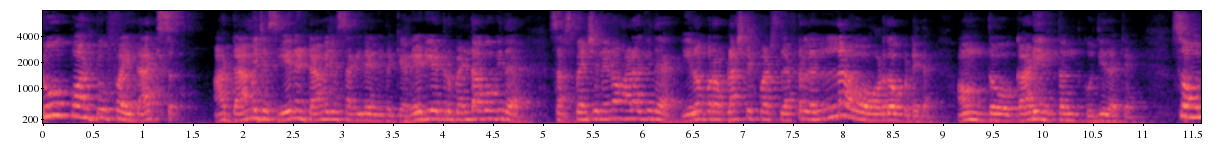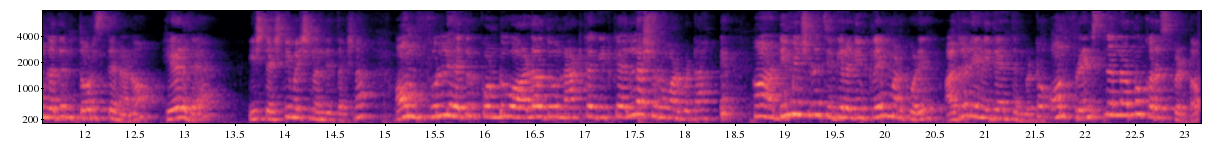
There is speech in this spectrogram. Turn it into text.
two point two five lakhs ಆ ಡ್ಯಾಮೇಜಸ್ ಏನೇನು ಡ್ಯಾಮೇಜಸ್ ಆಗಿದೆ ಅನ್ನೋದಕ್ಕೆ ರೇಡಿಯೇಟರ್ ಬೆಂಡ್ ಆಗೋಗಿದೆ. ಸಸ್ಪೆನ್ಷನ್ ಏನೋ ಹಾಳಾಗಿದೆ. ಇರೋ ಪ್ಲಾಸ್ಟಿಕ್ ಪಾರ್ಟ್ಸ್ ಲೆಫ್ಟ್ ಅಲ್ಲೆಲ್ಲ ಹೊಡೆದೋಗ್ಬಿಟ್ಟಿದೆ. ಅವನದು ಗಾಡಿ ತಂದು ಗುದ್ದಿದಕ್ಕೆ. ಸೊ ಅವ್ನಿಗೆ ಅದನ್ನ ತೋರಿಸ್ದೆ ನಾನು. ಹೇಳಿದೆ ಇಷ್ಟು ಎಸ್ಟಿಮೇಷನ್ ಅಂದಿದ ತಕ್ಷಣ ಅವ್ನು ಫುಲ್ ಹೆದರ್ಕೊಂಡು ಅಳೋದು, ನಾಟಕ, ಗಿಟ್ಕ ಎಲ್ಲ ಶುರು ಮಾಡ್ಬಿಟ್ಟ. ಹಾ ಡಿಮ್ ಇನ್ಶೂರೆನ್ಸ್ ಇದೆಯಲ್ಲ, ನೀವು ಕ್ಲೇಮ್ ಮಾಡ್ಕೊಳ್ಳಿ. ಅದ್ರಲ್ಲಿ ಏನಿದೆ ಅಂತ ಅಂದ್ಬಿಟ್ಟು ಅವ್ನ ಫ್ರೆಂಡ್ಸ್ ನೆಲ್ಲರೂ ಕರೆಸ್ಬಿಟ್ಟು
